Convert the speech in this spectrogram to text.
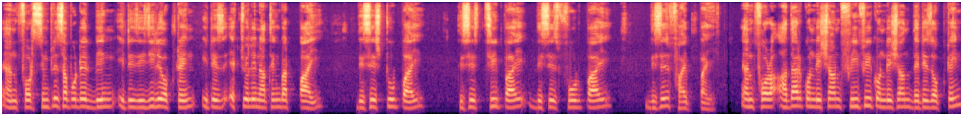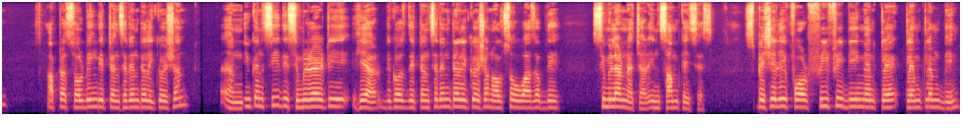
And for simply supported beam it is easily obtained. It is actually nothing but pi. This is 2 pi. This is 3 pi. This is 4 pi. This is 5 pi. And for other condition free free condition that is obtained after solving the transcendental equation and you can see the similarity here because the transcendental equation also was of the similar nature in some cases especially for free free beam and clamp clamp beam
